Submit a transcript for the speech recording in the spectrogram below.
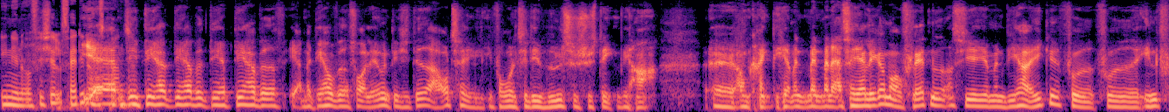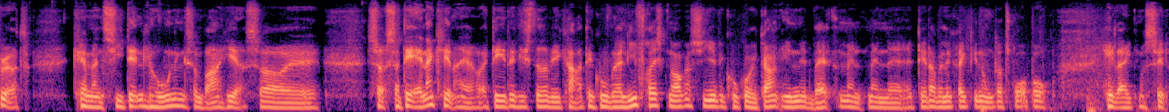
end en officiel fattigdomsgrænse? Ja, det, det, har, det, har, det, har, det, har været, ja, men det har jo været for at lave en decideret aftale i forhold til det ydelsessystem, vi har øh, omkring det her. Men, men, men altså, jeg ligger mig jo fladt ned og siger, jamen, vi har ikke fået, fået indført kan man sige, den lovning, som var her. Så, øh, så, så det anerkender jeg, at det er et af de steder, vi ikke har. Det kunne være lige frisk nok at sige, at vi kunne gå i gang inden et valg, men, men øh, det er der vel ikke rigtig nogen, der tror på. Heller ikke mig selv.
